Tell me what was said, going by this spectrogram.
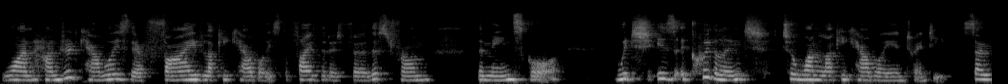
100 cowboys, there are five lucky cowboys, the five that are furthest from the mean score which is equivalent to one lucky cowboy in 20. So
